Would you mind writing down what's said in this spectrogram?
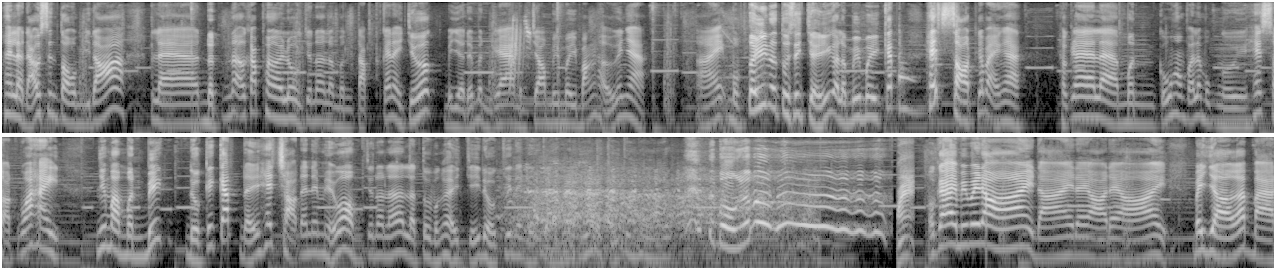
hay là đảo sinh tồn gì đó là địch nó ở khắp nơi luôn cho nên là mình tập cái này trước. Bây giờ để mình ra mình cho mimi bắn thử cái nha. Đấy, một tí nữa tôi sẽ chỉ gọi là mimi cách headshot các bạn à thật ra là mình cũng không phải là một người headshot quá hay nhưng mà mình biết được cái cách để headshot anh em hiểu không? Cho nên là, là tôi vẫn có thể chỉ được chứ anh em đừng chỉ tôi tôi buồn lắm ok mimi rồi đây. Đây rồi đây rồi. Bây giờ á bà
